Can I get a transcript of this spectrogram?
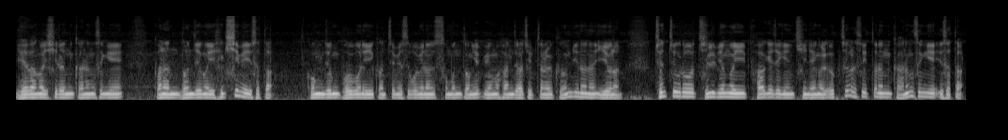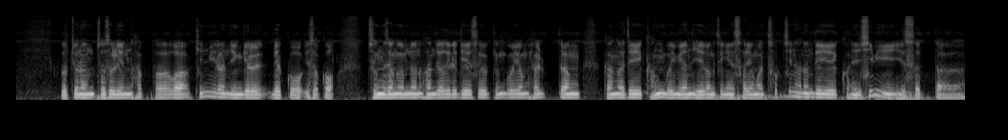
예방의 실현 가능성에 관한 논쟁의 핵심에 있었다. 공정보건의 관점에서 보면 숨은 당뇨병 환자 집단을 금지하는 이유는 전적으로 질병의 파괴적인 진행을 억제할 수 있다는 가능성이 있었다. 업주는 조설린 학파와 긴밀한 연결을 맺고 있었고 증상 없는 환자들에 대해서 경고용 혈당 강화제의 강범위한 예방적인 사용을 촉진하는 데에 관심이 있었다.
